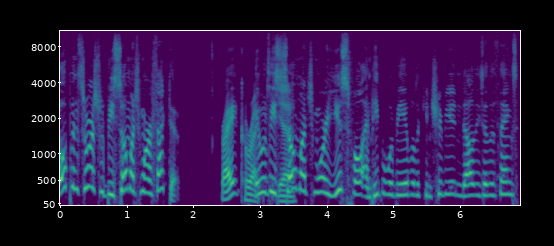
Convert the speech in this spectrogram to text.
open source would be so much more effective, right? Correct, It would be yeah. so much more useful, and people would be able to contribute and all these other things.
